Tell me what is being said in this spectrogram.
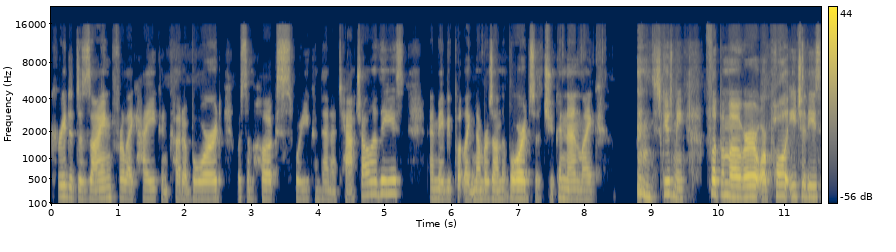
create a design for like how you can cut a board with some hooks where you can then attach all of these and maybe put like numbers on the board so that you can then like excuse me, flip them over or pull each of these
